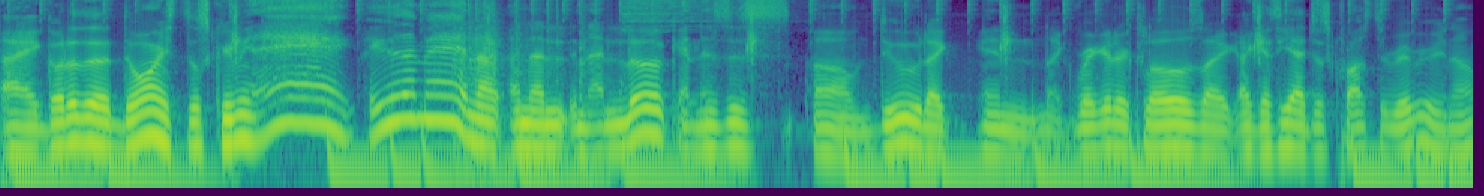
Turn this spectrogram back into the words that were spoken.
I go to the door and he's still screaming, hey, ayúdame. And I, and I, and I look and there's this um, dude like in like regular clothes. Like, I guess he had just crossed the river, you know?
